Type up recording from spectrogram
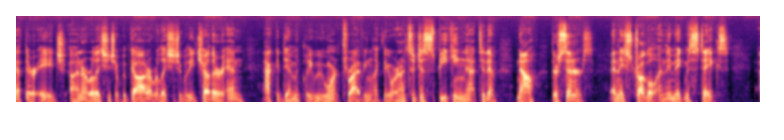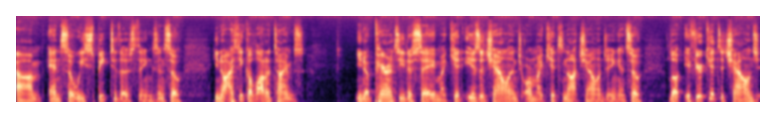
at their age uh, in our relationship with God, our relationship with each other, and academically, we weren't thriving like they were. And so just speaking that to them. Now, they're sinners and they struggle and they make mistakes. Um, and so we speak to those things. And so, you know, I think a lot of times, you know, parents either say, my kid is a challenge or my kid's not challenging. And so, look, if your kid's a challenge,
